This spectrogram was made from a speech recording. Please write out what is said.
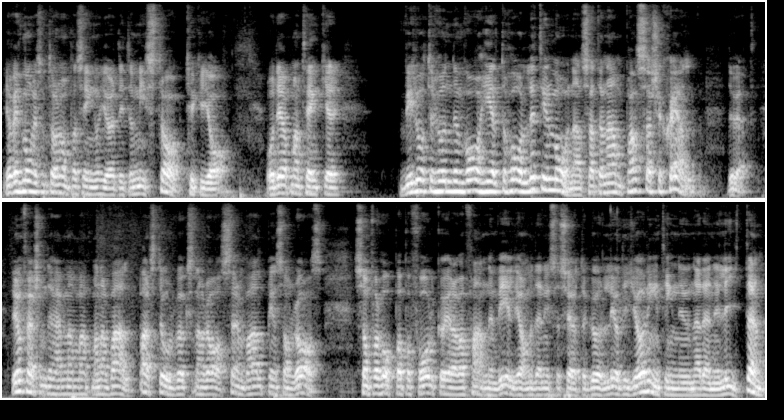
Jag vet många som tar en omplacering och gör ett litet misstag, tycker jag. Och det är att man tänker, vi låter hunden vara helt och hållet i en månad så att den anpassar sig själv. Du vet. Det är ungefär som det här med att man har valpar, storvuxna raser, en valp i en sån ras. Som får hoppa på folk och göra vad fan den vill. Ja, men den är så söt och gullig och det gör ingenting nu när den är liten.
